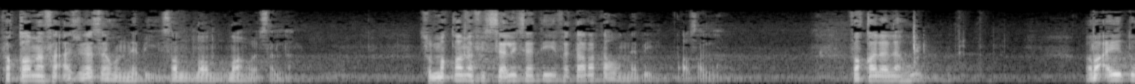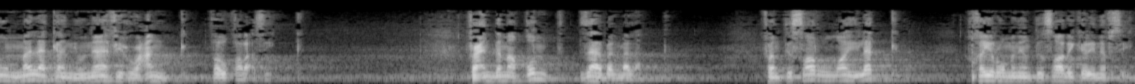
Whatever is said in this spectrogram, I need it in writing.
فقام فأجلسه النبي صلى الله عليه وسلم. ثم قام في الثالثة فتركه النبي صلى الله عليه وسلم. فقال له رأيت ملكا ينافح عنك فوق رأسك. فعندما قمت ذهب الملك فانتصار الله لك خير من انتصارك لنفسك.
